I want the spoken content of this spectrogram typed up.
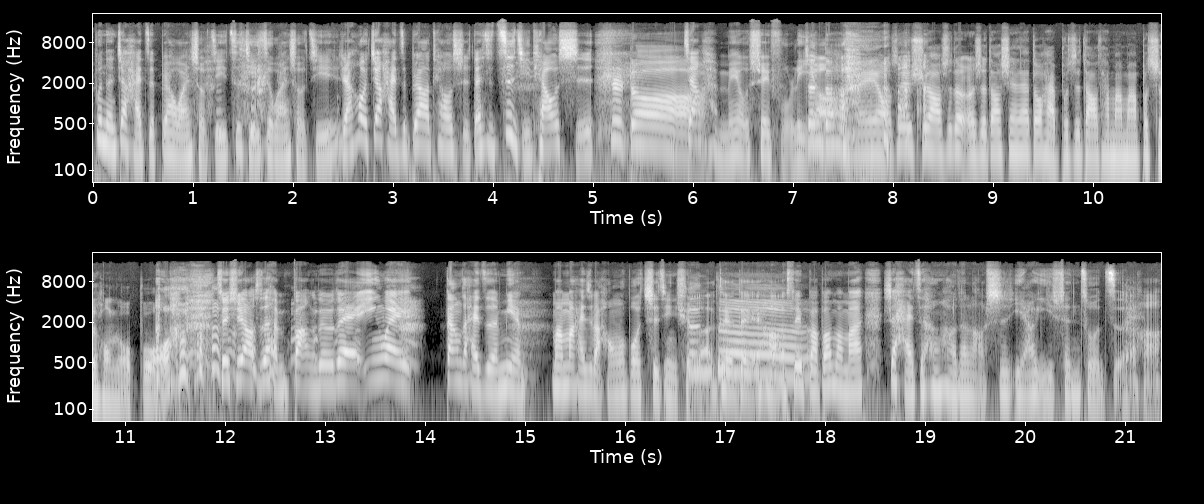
不能叫孩子不要玩手机，自己一直玩手机，然后叫孩子不要挑食，但是自己挑食。是的，这样很没有说服力哦，真的很没有。所以徐老师的儿子到现在都还不知道他妈妈不吃红萝卜。所以徐老师很棒，对不对？因为当着孩子的面，妈妈还是把红萝卜吃进去了，对不对？哈，所以爸爸妈妈是孩子很好的老师，也要以身作则哈。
